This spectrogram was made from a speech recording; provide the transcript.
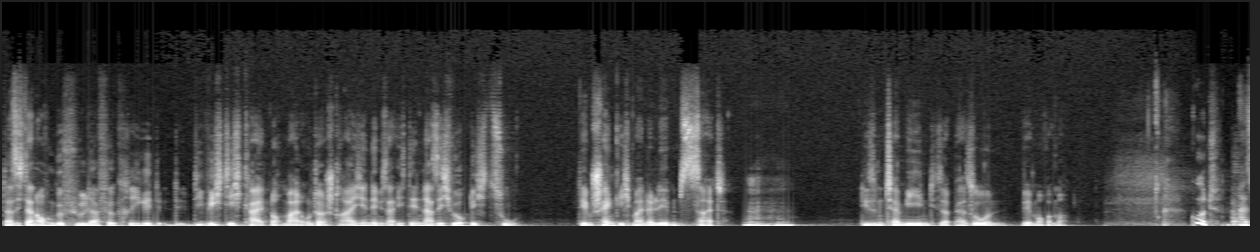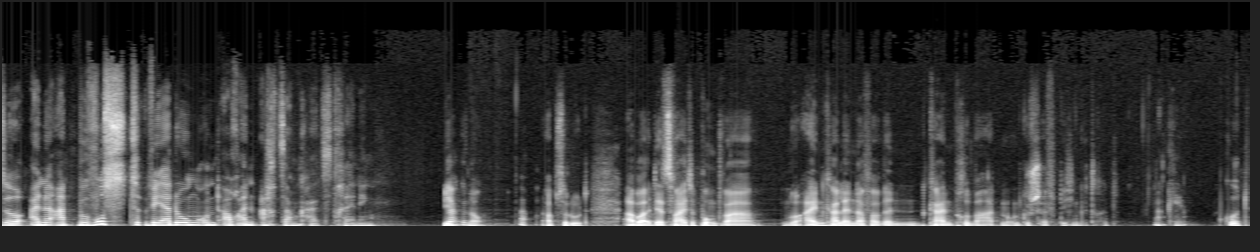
dass ich dann auch ein Gefühl dafür kriege, die Wichtigkeit nochmal unterstreiche, indem ich sage, den lasse ich wirklich zu dem schenke ich meine Lebenszeit. Mhm. Diesem Termin, dieser Person, wem auch immer. Gut, also eine Art Bewusstwerdung und auch ein Achtsamkeitstraining. Ja, genau. Ja. Absolut. Aber der zweite Punkt war, nur einen Kalender verwenden, keinen privaten und geschäftlichen getrennt. Okay, gut.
